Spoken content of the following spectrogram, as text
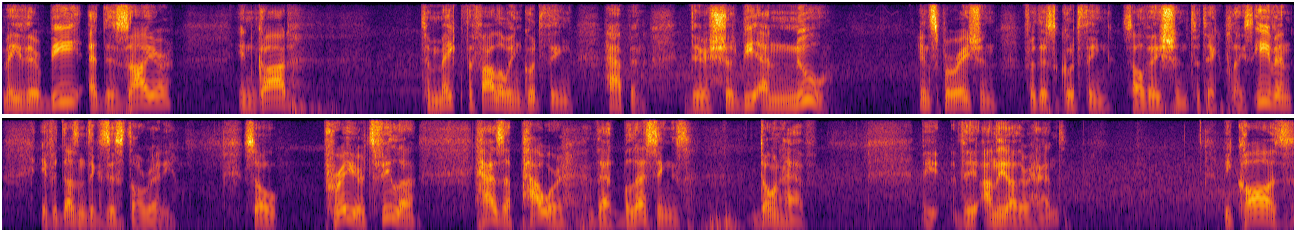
May there be a desire in God to make the following good thing happen. There should be a new inspiration for this good thing, salvation, to take place, even if it doesn't exist already. So, prayer, tefillah, has a power that blessings don't have. The, the, on the other hand, because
